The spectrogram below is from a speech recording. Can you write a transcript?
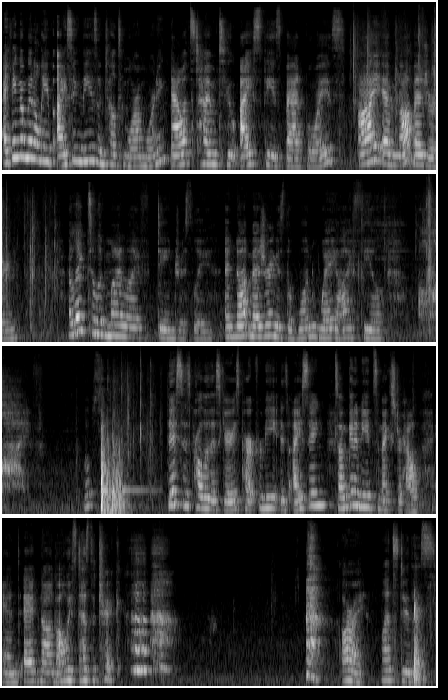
I think I'm going to leave icing these until tomorrow morning. Now it's time to ice these bad boys. I am not measuring. I like to live my life dangerously, and not measuring is the one way I feel alive. Oops. This is probably the scariest part for me is icing, so I'm gonna need some extra help, and eggnog always does the trick. Alright, let's do this.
